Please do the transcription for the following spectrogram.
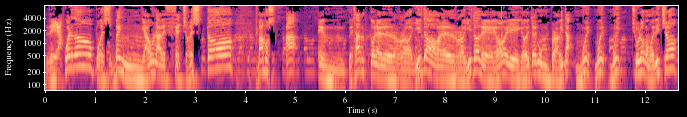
¿De acuerdo? Pues venga, una vez hecho esto, vamos a empezar con el rollito, con el rollito de hoy, que hoy traigo un programita muy, muy, muy chulo, como he dicho.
